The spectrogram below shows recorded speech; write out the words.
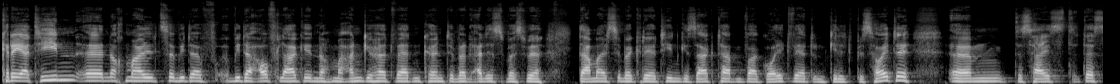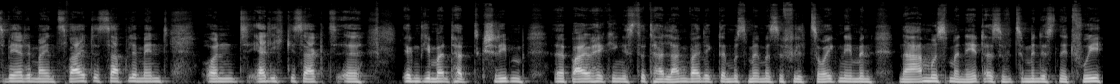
Kreatin äh, nochmal zur Wieder Wiederauflage nochmal angehört werden könnte, weil alles, was wir damals über Kreatin gesagt haben, war Gold wert und gilt bis heute. Ähm, das heißt, das wäre mein zweites Supplement und ehrlich gesagt, äh, irgendjemand hat geschrieben, äh, Biohacking ist total langweilig, da muss man immer so viel Zeug nehmen. Na, muss man nicht, also zumindest nicht viel.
